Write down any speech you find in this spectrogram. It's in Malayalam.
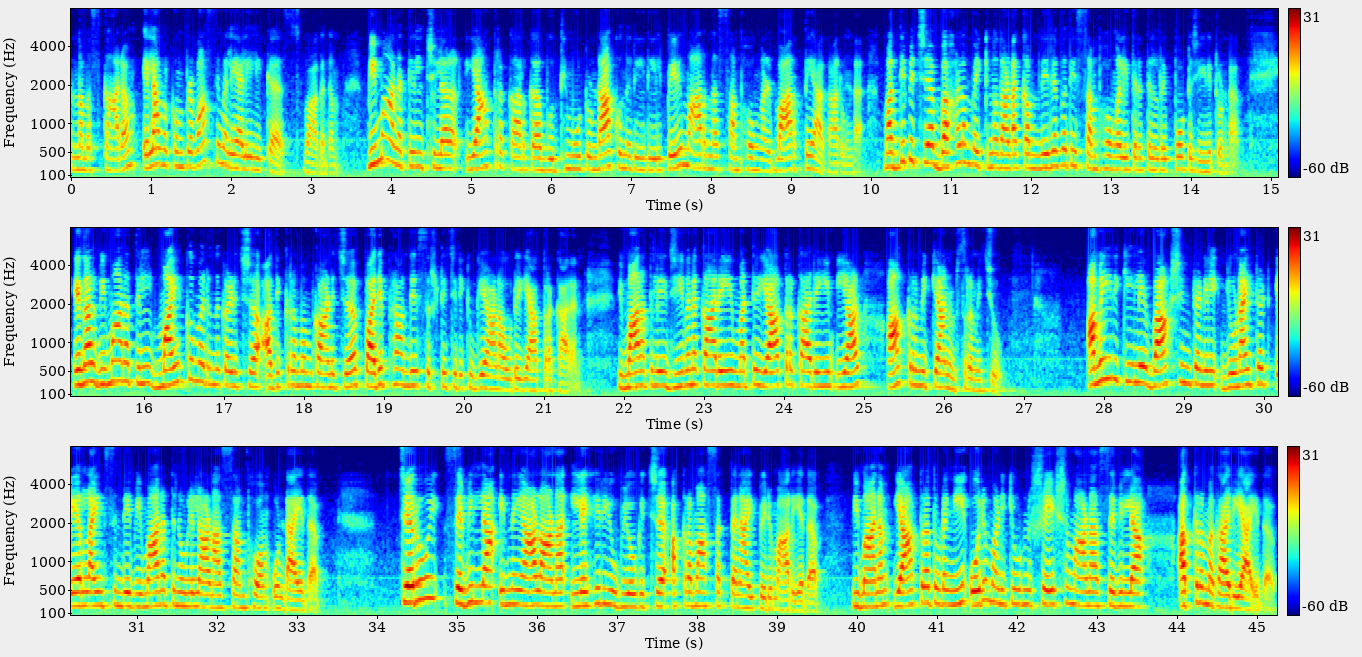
നമസ്കാരം. എല്ലാവർക്കും പ്രവാസി മലയാളിയിലേക്ക് സ്വാഗതം. വിമാനത്തിൽ ചിലർ യാത്രക്കാർക്ക് ബുദ്ധിമുട്ടുണ്ടാക്കുന്ന രീതിയിൽ പെരുമാറുന്ന സംഭവങ്ങൾ വാർത്തയാകാറുണ്ട്. മദ്യപിച്ച് ബഹളം വയ്ക്കുന്നതടക്കം നിരവധി സംഭവങ്ങൾ ഇത്തരത്തിൽ റിപ്പോർട്ട് ചെയ്തിട്ടുണ്ട്. എന്നാൽ വിമാനത്തിൽ മയക്കുമരുന്ന് കഴിച്ച് അതിക്രമം കാണിച്ച് പരിഭ്രാന്തി സൃഷ്ടിച്ചിരിക്കുകയാണ് ഒരു യാത്രക്കാരൻ. വിമാനത്തിലെ ജീവനക്കാരെയും മറ്റ് യാത്രക്കാരെയും ഇയാൾ ആക്രമിക്കാനും ശ്രമിച്ചു. അമേരിക്കയിലെ വാഷിംഗ്ടണിൽ യുണൈറ്റഡ് എയർലൈൻസിന്റെ വിമാനത്തിനുള്ളിലാണ് സംഭവം ഉണ്ടായത്. ചെറൂയ് സെവില്ല എന്നയാളാണ് ലഹരി ഉപയോഗിച്ച് അക്രമാസക്തനായി പെരുമാറിയത്. വിമാനം യാത്ര തുടങ്ങി ഒരു മണിക്കൂറിന് ശേഷമാണ് സെവില്ല അക്രമകാരിയായത്.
